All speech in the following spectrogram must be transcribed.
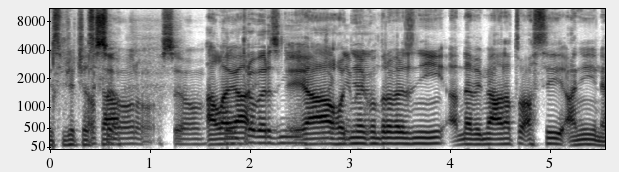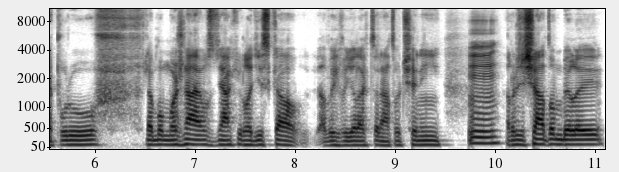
myslím, že Asi česká. jo, no, asi jo. ale Kontroverzní. já, já řekněme. hodně kontroverzní a nevím, já na to asi ani nepůjdu, nebo možná z nějakého hlediska, abych viděl, jak to je natočený. Mm. Rodiče na tom byli,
